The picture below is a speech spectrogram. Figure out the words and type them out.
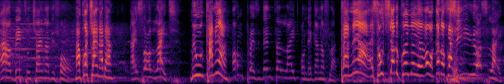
I have been to China before. china da I saw light, mewu nkanea unprecedented light on the Ghana flag. kanea ɛsɛ wohyia no kwan nyɛ yɛ ɛwɔ ghana flag Serious light.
